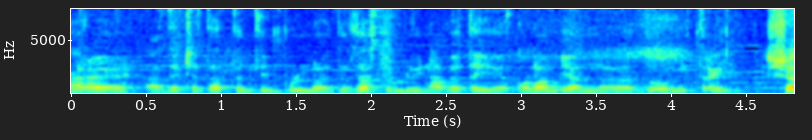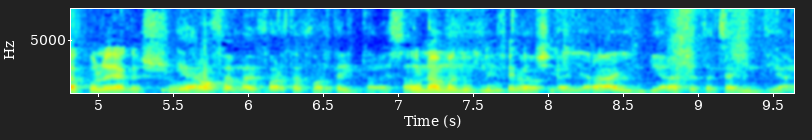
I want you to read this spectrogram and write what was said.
care a decedat în timpul dezastrului navetei Columbia în 2003. Și acolo iarăși Era o femeie foarte, foarte interesantă. Un amănunt nefericit. Era, era cetățean indian.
